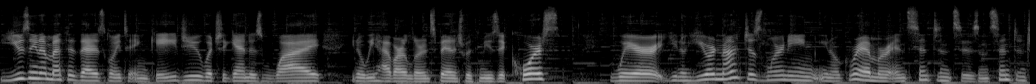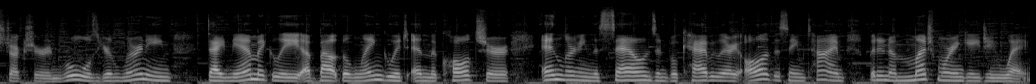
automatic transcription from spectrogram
using a method that is going to engage you, which again is why, you know, we have our Learn Spanish with Music course where, you know, you're not just learning, you know, grammar and sentences and sentence structure and rules, you're learning dynamically about the language and the culture and learning the sounds and vocabulary all at the same time, but in a much more engaging way.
